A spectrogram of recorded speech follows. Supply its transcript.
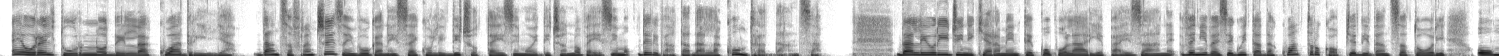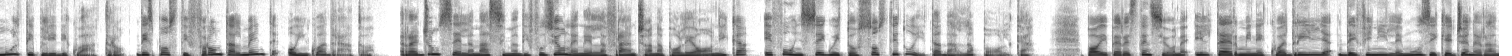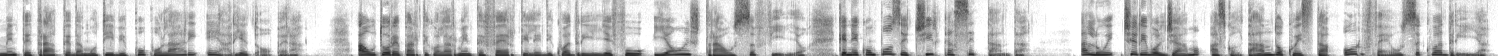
È ora il turno della quadriglia, danza francese in voga nei secoli XVIII e XIX, derivata dalla contraddanza. Dalle origini chiaramente popolari e paesane, veniva eseguita da quattro coppie di danzatori o multipli di quattro, disposti frontalmente o in quadrato. Raggiunse la massima diffusione nella Francia napoleonica e fu in seguito sostituita dalla polka. Poi per estensione il termine quadriglia definì le musiche generalmente tratte da motivi popolari e arie d'opera. Autore particolarmente fertile di quadriglie fu Johann Strauss figlio, che ne compose circa 70. A lui ci rivolgiamo ascoltando questa Orpheus quadriglia.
